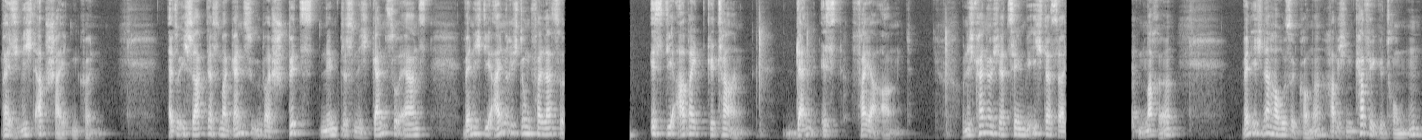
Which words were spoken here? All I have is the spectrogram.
weil sie nicht abschalten können. Also ich sage das mal ganz überspitzt, nimmt es nicht ganz so ernst. Wenn ich die Einrichtung verlasse, ist die Arbeit getan. Dann ist Feierabend. Und ich kann euch erzählen, wie ich das seit mache. Wenn ich nach Hause komme, habe ich einen Kaffee getrunken.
